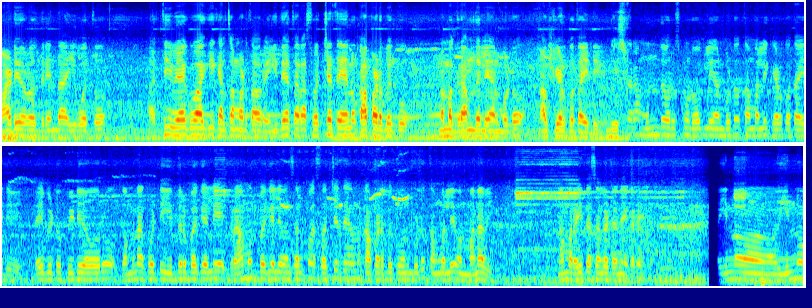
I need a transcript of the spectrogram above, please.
ಮಾಡಿರೋದ್ರಿಂದ ಇವತ್ತು ಅತಿ ವೇಗವಾಗಿ ಕೆಲಸ ಮಾಡ್ತಾವ್ರೆ. ಇದೇ ಥರ ಸ್ವಚ್ಛತೆಯನ್ನು ಕಾಪಾಡಬೇಕು. ನಮ್ಮ ಗ್ರಾಮದಲ್ಲಿ ಅಂದ್ಬಿಟ್ಟು ನಾವು ಕೇಳ್ಕೊತಾ ಇದ್ದೀವಿ. ಈ ಥರ ಮುಂದುವರಿಸ್ಕೊಂಡು ಹೋಗ್ಲಿ ಅಂದ್ಬಿಟ್ಟು ತಮ್ಮಲ್ಲಿ ಕೇಳ್ಕೊತಾ ಇದ್ದೀವಿ. ದಯವಿಟ್ಟು ಪಿ ಡಿ ಅವರು ಗಮನ ಕೊಟ್ಟು ಇದ್ರ ಬಗ್ಗೆಯಲ್ಲಿ ಗ್ರಾಮದ ಬಗ್ಗೆಯಲ್ಲಿ ಒಂದು ಸ್ವಲ್ಪ ಸ್ವಚ್ಛತೆಯನ್ನು ಕಾಪಾಡಬೇಕು ಅಂದ್ಬಿಟ್ಟು ತಮ್ಮಲ್ಲಿ ಒಂದು ಮನವಿ. ನಮ್ಮ ರೈತ ಸಂಘಟನೆ ಕಡೆ ಇನ್ನು ಇನ್ನೂ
